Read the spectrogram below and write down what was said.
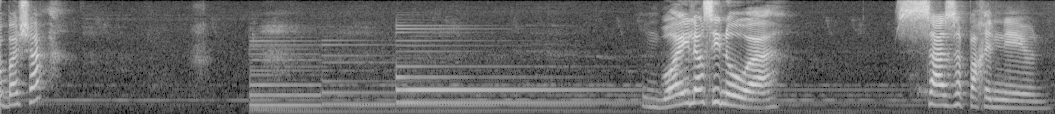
ba siya? Kung buhay lang si Noah, sasapakin niya yun.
